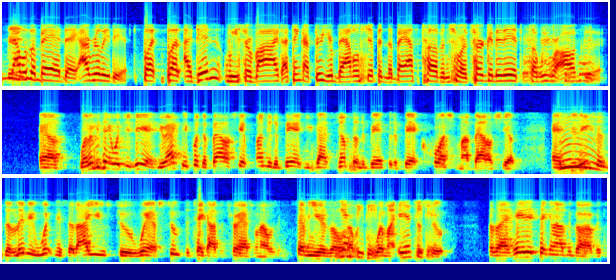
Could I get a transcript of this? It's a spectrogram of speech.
a, me. that was a bad day. I really did, but but I didn't. We survived. I think I threw your battleship in the bathtub and short circuited it, so we were all good. Yeah. Well, let me tell you what you did. You actually put the battleship under the bed, and you guys jumped on the bed so the bed crushed my battleship. And Mm. Denise is the living witness that I used to wear a suit to take out the trash when I was seven years old. Yes, I would he did. wear my Yes, he Easter did. suit because I hated taking out the garbage.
